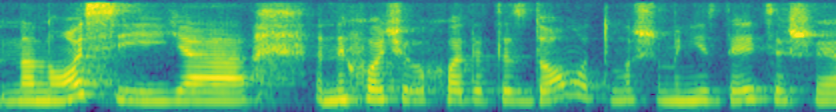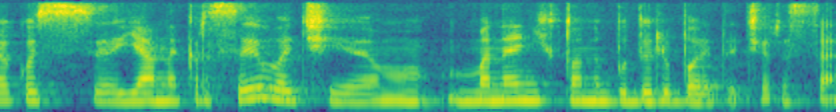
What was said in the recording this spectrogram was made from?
на носі, і я не хочу виходити з дому, тому що мені здається, що якось я некрасива, чи мене ніхто не буде любити через це.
